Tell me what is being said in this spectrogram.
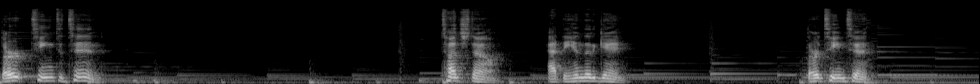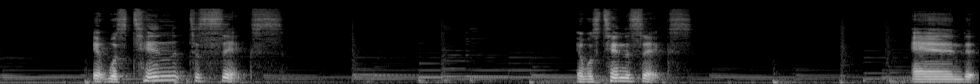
13 to 10. Touchdown at the end of the game. 13 10. It was 10 to 6. It was 10 to 6. And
